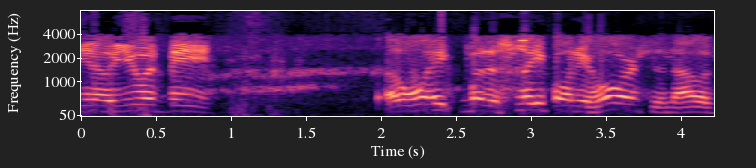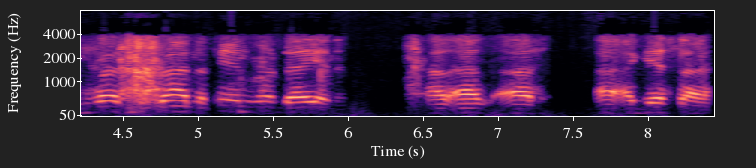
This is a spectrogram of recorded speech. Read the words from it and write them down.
you know, you would be awake but asleep on your horse and I was riding, riding a pin one day and I I I, I guess I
